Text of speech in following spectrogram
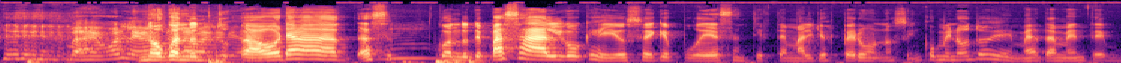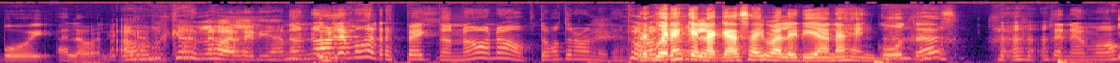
bajémosle. No, a cuando tú- ahora, hace- cuando te pasa algo que yo sé que puedes sentirte mal, yo espero unos cinco minutos y inmediatamente voy a la A valeriana. buscar la valeriana. No, no hablemos al respecto. No, no, tómate una valeriana. Recuerden que en la casa hay valerianas en gotas tenemos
